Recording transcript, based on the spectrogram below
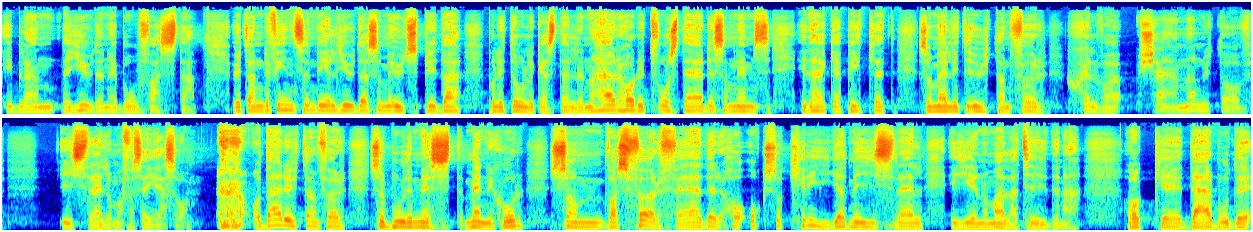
ibland där judarna är bofasta. Utan det finns en del judar som är utspridda på lite olika ställen. Och här har du två städer som nämns i det här kapitlet. Som är lite utanför själva kärnan utav Israel om man får säga så. Och där utanför så bodde mest människor som vars förfäder har också krigat med Israel genom alla tiderna. Och eh, där bodde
